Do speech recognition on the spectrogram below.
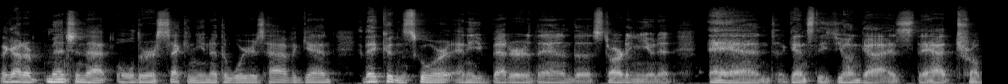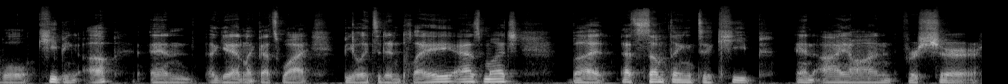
I got to mention that older second unit the Warriors have again. They couldn't score any better than the starting unit. And against these young guys, they had trouble keeping up and again, like that's why Bjelica didn't play as much, but that's something to keep an eye on for sure.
